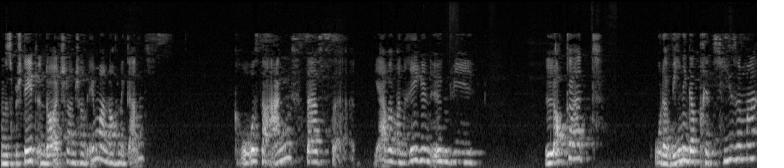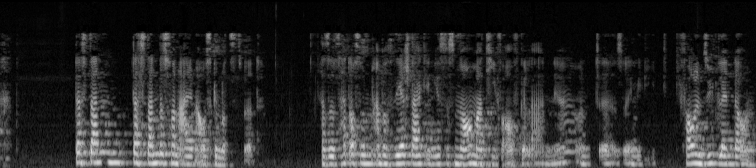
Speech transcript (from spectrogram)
Und es besteht in Deutschland schon immer noch eine ganz große Angst, dass, ja, wenn man Regeln irgendwie lockert oder weniger präzise macht, dass dann, dass dann das von allen ausgenutzt wird. Also es hat auch so ein einfach sehr stark irgendwie ist es normativ aufgeladen, ja. Und äh, so irgendwie die, die faulen Südländer und,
